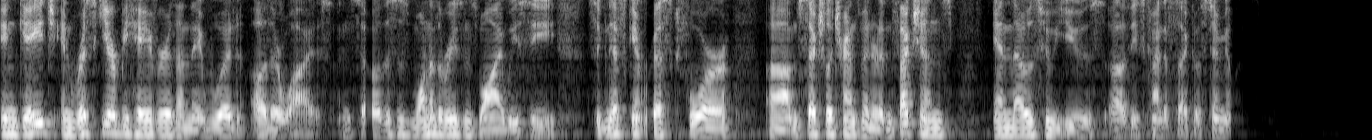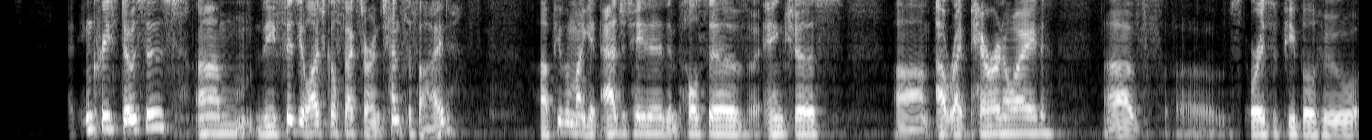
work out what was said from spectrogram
engage in riskier behavior than they would otherwise. And so this is one of the reasons why we see significant risk for um, sexually transmitted infections in those who use uh, these kind of psychostimulants. At increased doses, um, the physiological effects are intensified. Uh, people might get agitated, impulsive, anxious, um, outright paranoid. Of uh, stories of people who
